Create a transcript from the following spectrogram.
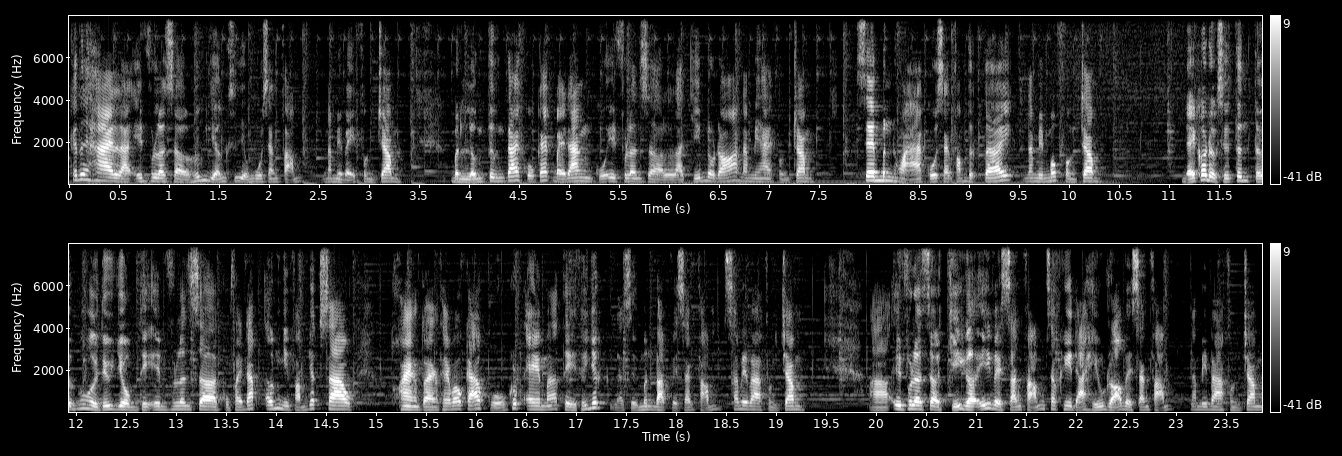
Cái thứ hai là influencer hướng dẫn sử dụng mua sản phẩm 57%. Bình luận tương tác của các bài đăng của influencer là chiếm đâu đó 52%. Xem minh họa của sản phẩm thực tế 51%. Để có được sự tin tưởng của người tiêu dùng thì influencer cũng phải đáp ứng những phẩm chất sau. Hoàn toàn theo báo cáo của Group em thì thứ nhất là sự minh bạch về sản phẩm 63%. À, influencer chỉ gợi ý về sản phẩm sau khi đã hiểu rõ về sản phẩm 53%.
